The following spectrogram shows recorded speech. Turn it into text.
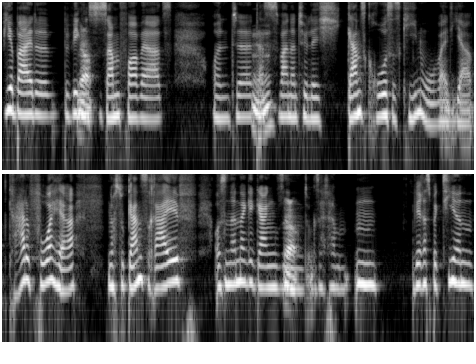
wir beide bewegen Ja. uns zusammen vorwärts. Und äh, das war natürlich ganz großes Kino, weil die ja gerade vorher noch so ganz reif auseinandergegangen sind Ja. und gesagt haben, "Mm, wir respektieren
